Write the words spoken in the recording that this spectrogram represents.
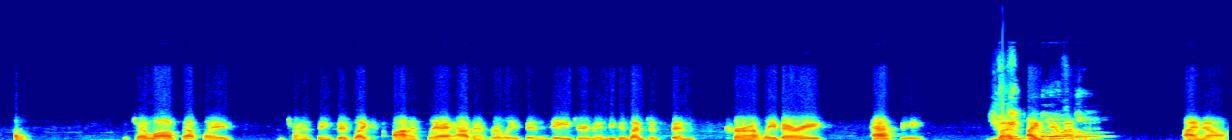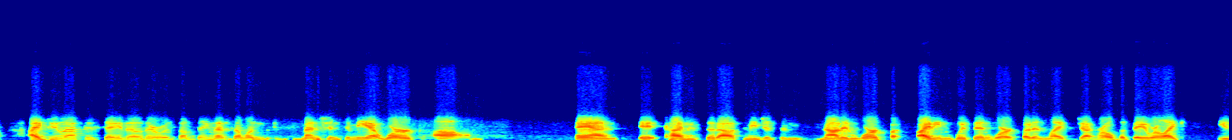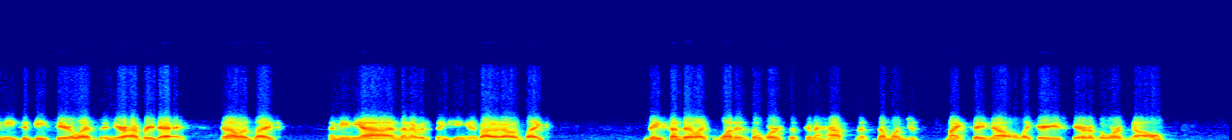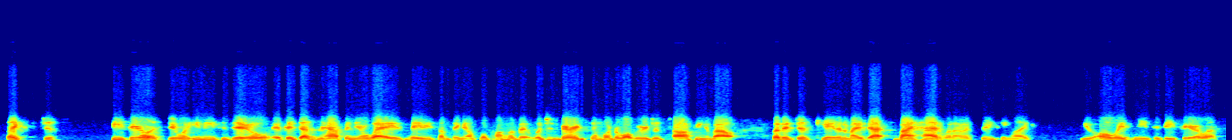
which I love that place. I'm trying to think. There's like honestly, I haven't really been daydreaming because I've just been currently very happy. You but I do have to, I know. I do have to say though, there was something that someone mentioned to me at work, um, and it kind of stood out to me just in not in work, but I mean within work, but in life general. But they were like, you need to be fearless in your everyday. And I was like, I mean, yeah. And then I was thinking about it. I was like, they said they're like, what is the worst that's going to happen? That someone just might say no. Like, are you scared of the word no? Like, just be fearless. Do what you need to do. If it doesn't happen your way, maybe something else will come of it, which is very similar to what we were just talking about. But it just came into my de- my head when I was thinking, like, you always need to be fearless.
